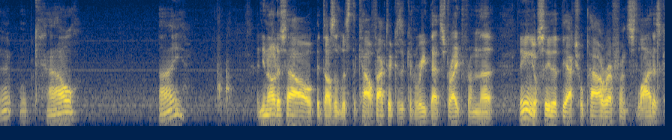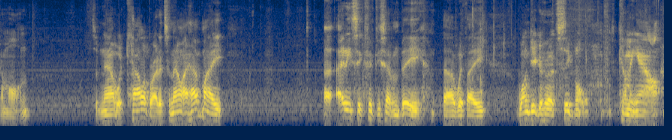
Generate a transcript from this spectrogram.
Okay, we'll cal A. And you notice how it doesn't list the cal factor because it can read that straight from the thing and you'll see that the actual power reference slide has come on. So now we're calibrated. So now I have my uh, 8657B uh, with a 1 gigahertz signal coming out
